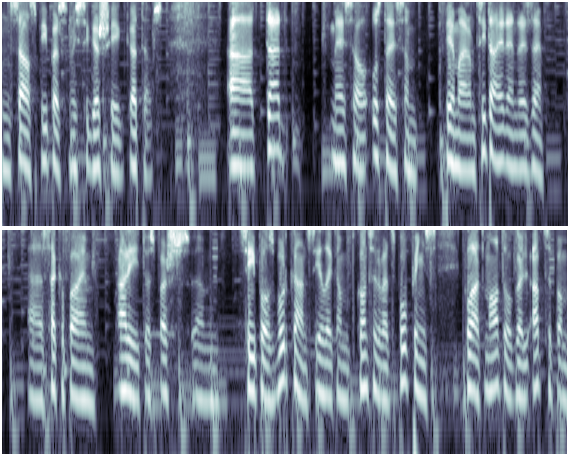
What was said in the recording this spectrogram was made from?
un sāls, pipars, un viss ir garšīgi gatavs. Uh, tad mēs vēl uztaisām, piemēram, citā ēdienreizē. Uh, sakapājam arī tos pašus um, sīpols burkānus, ieliekam konservētas pupiņas, klāt maltogaļu, apcepam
